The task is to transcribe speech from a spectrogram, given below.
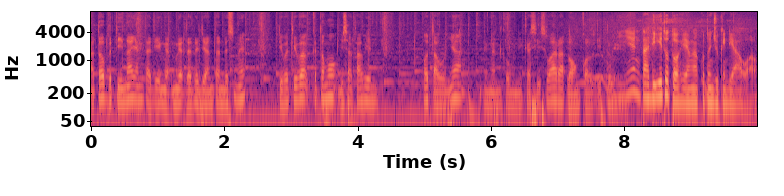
Atau betina yang tadi nggak ngeliat ada jantan dan semuanya tiba-tiba ketemu bisa kawin. Oh tahunya dengan komunikasi suara longkol itu. Bunyinya yang tadi itu tuh yang aku tunjukin di awal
